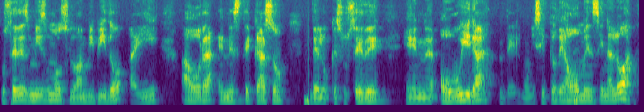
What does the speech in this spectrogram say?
Ustedes mismos lo han vivido ahí ahora en este caso de lo que sucede en Ohuira, del municipio de Ahome, en Sinaloa.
